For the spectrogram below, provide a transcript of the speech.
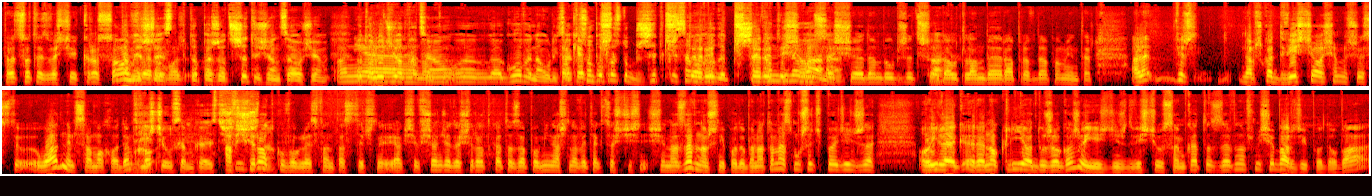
to co to jest właściwie crossover? Tam jeszcze jest może- to Peugeot 3008. O no nie, to ludzie odwracają no głowy na ulicach. Tak to są po prostu brzydkie cztery- samochody, przekombinowane. 4007 był brzydszy od Tak. Outlandera, prawda? Pamiętasz? Ale wiesz, na przykład 208 już jest ładnym samochodem. cho- 208 jest A w śliczna. środku w ogóle jest fantastyczny. Jak się wsiądzie do środka, to zapominasz nawet, jak coś ci się na zewnątrz nie podoba. Natomiast muszę ci powiedzieć, że o ile Renault Clio dużo gorzej jeździ niż 208, to z zewnątrz mi się bardziej podoba.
